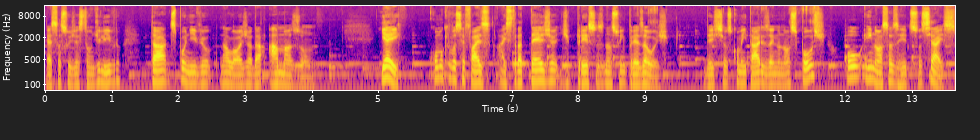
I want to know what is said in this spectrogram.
essa sugestão de livro está disponível na loja da Amazon. E aí, como que você faz a estratégia de preços na sua empresa hoje? Deixe seus comentários aí no nosso post ou em nossas redes sociais.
